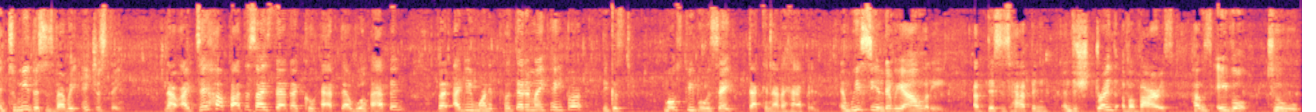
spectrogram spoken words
And to me, this is very interesting. Now, I did hypothesize that that could have, that will happen, but I didn't want to put that in my paper because most people would say that can never happen. And we see in the reality of this has happened and the strength of a virus, how it's able to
